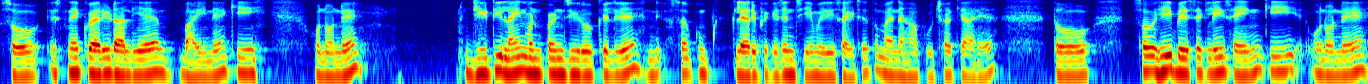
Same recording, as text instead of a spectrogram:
सो so, इसने क्वेरी डाली है भाई ने कि उन्होंने G T line one point zero के लिए सब क्लैरिफिकेशन चाहिए मेरी साइड से तो मैंने हाँ पूछा क्या है। तो सो ही बेसिकली सेइंग कि उन्होंने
